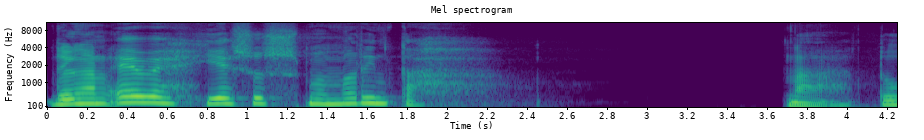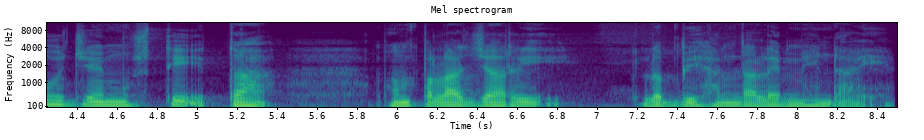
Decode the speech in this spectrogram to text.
dengan eweh Yesus memerintah. Nah tuh je musti ita mempelajari lebih hendale mihindai.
